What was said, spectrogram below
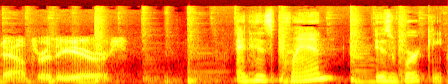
down through the years. And his plan is working.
